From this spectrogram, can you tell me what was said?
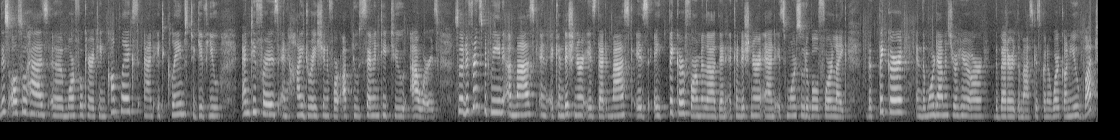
This also has a morphokeratin complex and it claims to give you anti-frizz and hydration for up to 72 hours. So the difference between a mask and a conditioner is that mask is a thicker formula than a conditioner and it's more suitable for like the thicker and the more damaged your hair are, the better the mask is going to work on you. But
